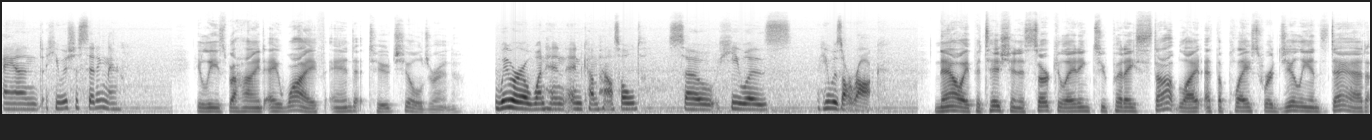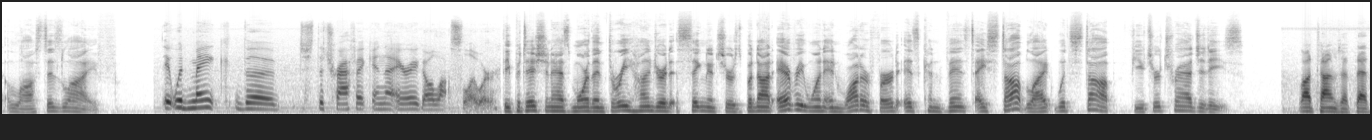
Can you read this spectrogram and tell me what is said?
and he was just sitting there. He leaves behind a wife and two children. We were a one-income household, so he was he was our rock. Now a petition is circulating to put a stoplight at the place where Jillian's dad lost his life. It would make the just the traffic in that area go a lot slower. The petition has more than 300 signatures, but not everyone in Waterford is convinced a stoplight would stop future tragedies. A lot of times at that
